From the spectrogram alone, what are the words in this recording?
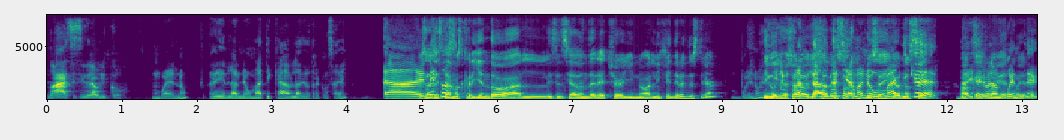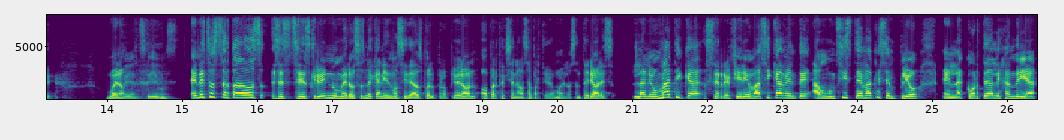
No, ah, ese es hidráulico. Bueno, en la neumática habla de otra cosa, ¿eh? Ah, O en sea, le estos- estamos creyendo al licenciado en Derecho y no al ingeniero industrial. Bueno, Digo, yo solo- yo solo compuse, yo no sé. De ahí salió la bien, muy fuente. Bueno, Muy bien, seguimos. En estos tratados se, se describen numerosos mecanismos ideados por el propio Herón o perfeccionados a partir de modelos anteriores. La neumática se refiere básicamente a un sistema que se empleó en la corte de Alejandría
